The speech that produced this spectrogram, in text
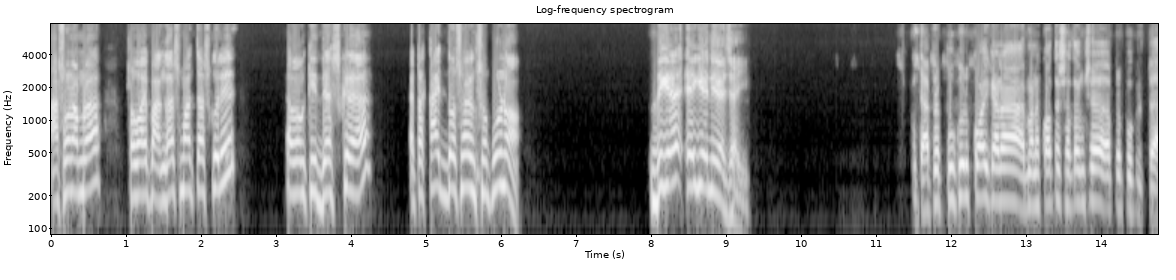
আসুন আমরা সবাই পাঙ্গাস মাছ চাষ করি এবং কি দেশকে একটা খাদ্য স্বয়ংসম্পূর্ণ দিকে এগিয়ে নিয়ে যাই। তারপরে পুকুর কয় কারা মানে কত শতাংশ আপনার পুকুরটা?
